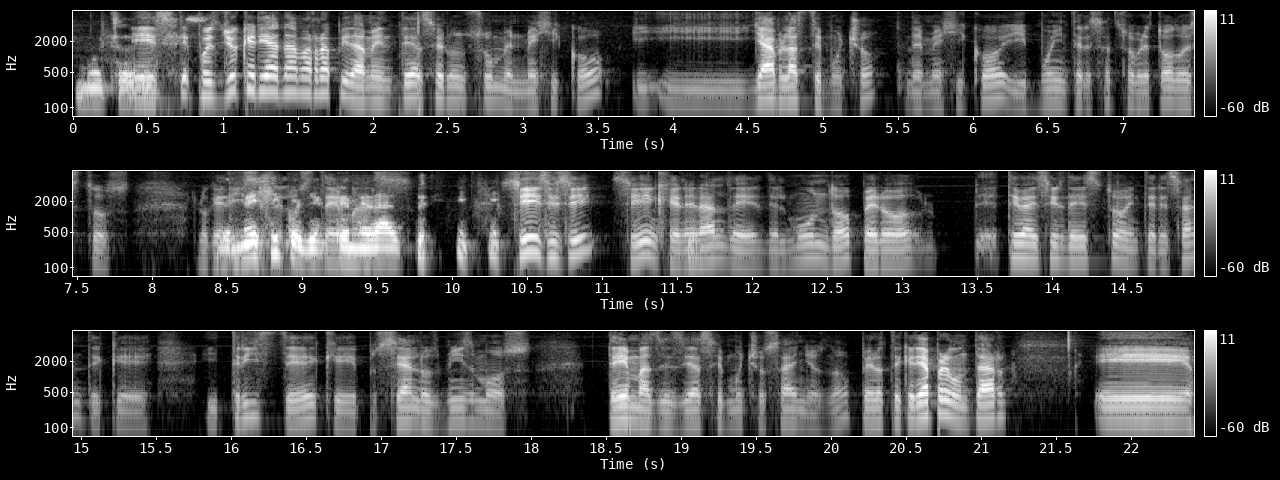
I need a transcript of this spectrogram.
Muchas este, pues yo quería nada más rápidamente hacer un zoom en México y, ya hablaste mucho de México y muy interesante sobre todo estos lo que de México y en general. Sí, sí, sí, sí, en general del mundo, pero te iba a decir de esto interesante que y triste que pues, sean los mismos temas desde hace muchos años, ¿no? Pero te quería preguntar eh,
